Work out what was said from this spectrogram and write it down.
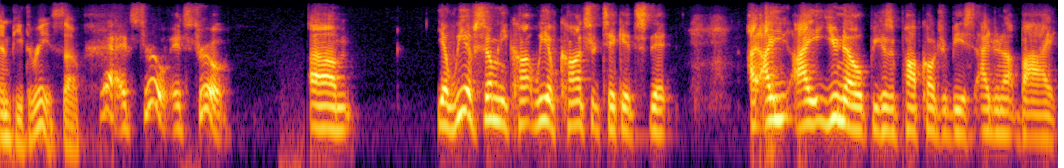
MP3. So yeah, it's true. It's true. Um, yeah, we have so many. Con- we have concert tickets that I, I, I, you know, because of Pop Culture Beast, I do not buy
